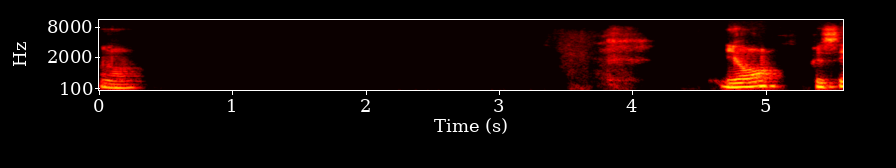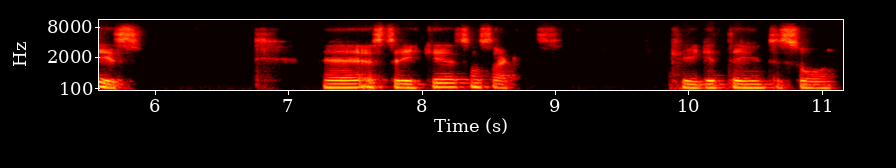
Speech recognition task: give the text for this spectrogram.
Ja. Ja, precis. Eh, Österrike, som sagt, kriget är ju inte så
